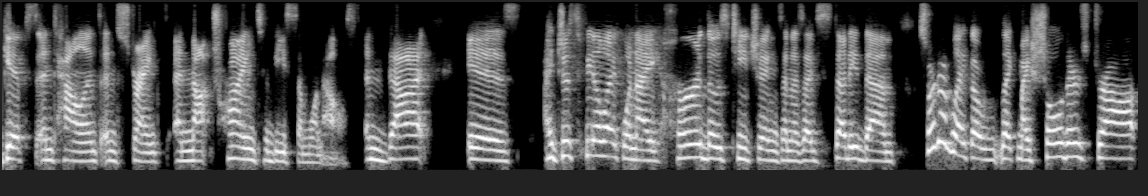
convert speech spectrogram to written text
gifts and talents and strengths and not trying to be someone else. And that is I just feel like when I heard those teachings and as I've studied them, sort of like a like my shoulders drop.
